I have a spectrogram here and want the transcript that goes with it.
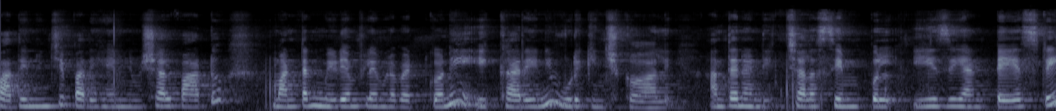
పది నుంచి పదిహేను నిమిషాల పాటు మంటను మీడియం ఫ్లేమ్లో పెట్టుకొని ఈ కర్రీని ఉడికించుకోవాలి. అంతేనండి చాలా simple easy and tasty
